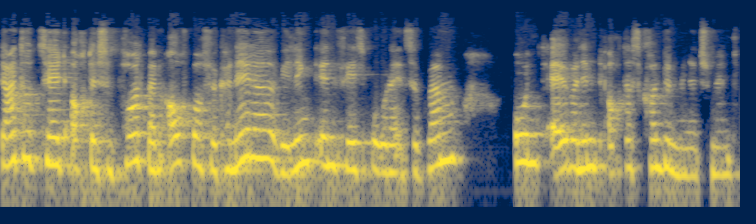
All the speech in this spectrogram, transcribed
Dazu zählt auch der Support beim Aufbau für Kanäle wie LinkedIn, Facebook oder Instagram und er übernimmt auch das Content Management.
